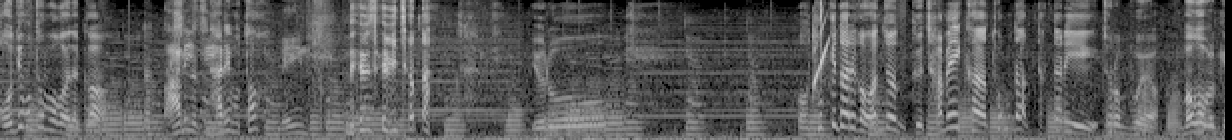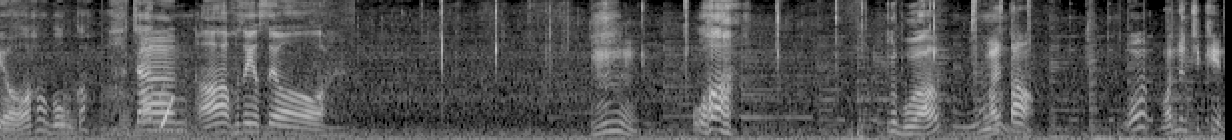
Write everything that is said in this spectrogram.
어디부터 먹어야 될까? 그냥 맛있는 다리지. 다리부터? 메인. 냄새 미쳤다. 자, 이렇게. 어, 토끼 다리가 완전 그 자메이카 통닭 닭다리처럼 보여요. 먹어볼게요. 한번 먹어볼까? 아, 짠. 아 고생했어요. 음, 와. 이거 뭐야? 음. 맛있다. 어, 완전 치킨.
